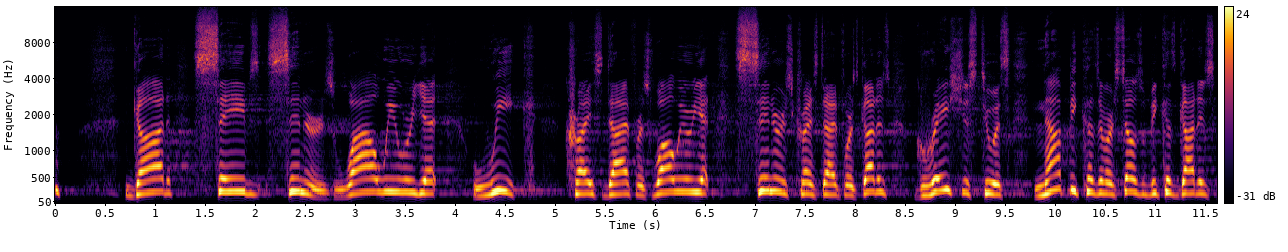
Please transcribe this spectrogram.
God saves sinners while we were yet weak. Christ died for us. While we were yet sinners, Christ died for us. God is gracious to us, not because of ourselves, but because God is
